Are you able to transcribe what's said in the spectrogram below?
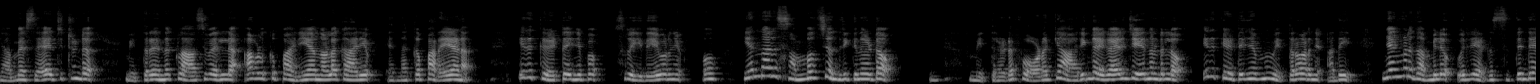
ഞാൻ മെസ്സേജ് അയച്ചിട്ടുണ്ട്. മിത്ര ഇന്ന് ക്ലാസ് വരില്ല അവൾക്ക് പനിയാന്നുള്ള കാര്യം എന്നൊക്കെ പറയാണ്. ഇത് കേട്ട് കഴിഞ്ഞപ്പം ശ്രീദേവി പറഞ്ഞു ഓ എന്നാലും സമ്മതിച്ചു തന്നിരിക്കുന്നു കേട്ടോ? മിത്രയുടെ ഫോണൊക്കെ ആരും കൈകാര്യം ചെയ്യുന്നുണ്ടല്ലോ. ഇത് കേട്ട് കഴിഞ്ഞപ്പോൾ മിത്ര പറഞ്ഞു അതെ ഞങ്ങൾ തമ്മിൽ ഒരു രഹസ്യത്തിന്റെ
